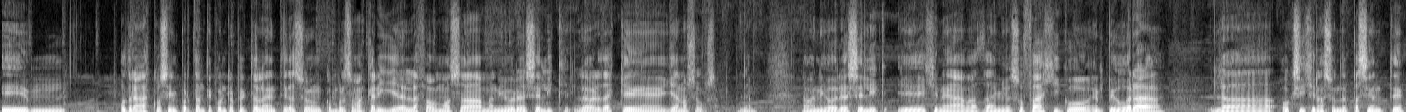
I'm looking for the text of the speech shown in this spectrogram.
Eh, otra cosa importante con respecto a la ventilación con bolsa mascarilla es la famosa maniobra de Selic. La verdad es que ya no se usa. La maniobra de Selic genera más daño esofágico, empeorará la oxigenación del paciente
